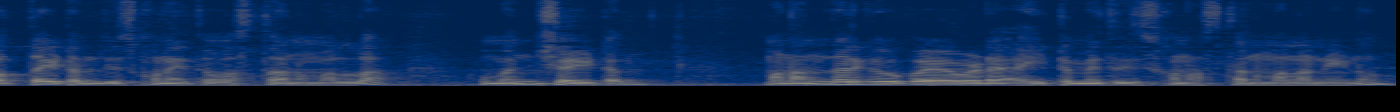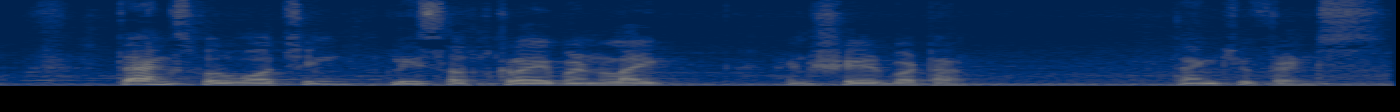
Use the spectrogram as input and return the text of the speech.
కొత్త ఐటమ్ తీసుకొని అయితే వస్తాను మళ్ళీ. మంచి ఐటమ్ మనందరికీ ఉపయోగపడే ఐటమ్ అయితే తీసుకొని వస్తాను మళ్ళీ నేను. Thanks for watching please subscribe and like and share button. Thank you friends.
